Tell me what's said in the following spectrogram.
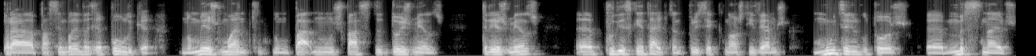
para, para, a Assembleia da República no mesmo ano, num, num espaço de dois meses, três meses, uh, podia se candidatar. E, portanto, por isso é que nós tivemos muitos agricultores, uh, mercenários,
